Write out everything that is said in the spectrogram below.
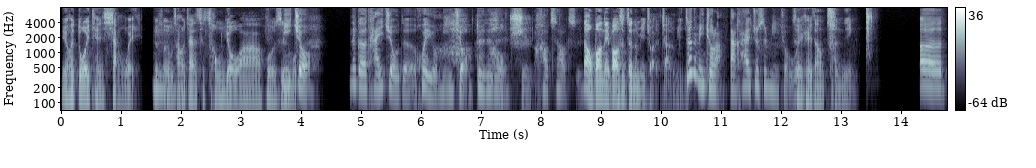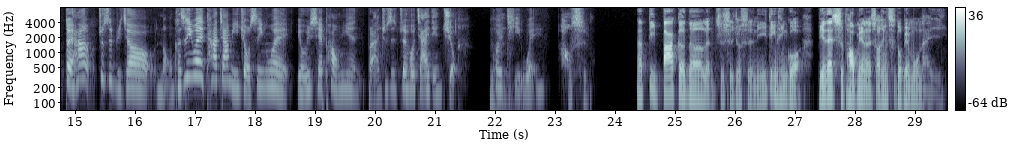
因为会多一天香味。有时候我们常会加的是葱油啊，或者是米酒。那个台酒的会有米酒，对对对，好吃，好吃好吃。但我不知道那包是真的米酒还是假的米酒，真的米酒啦，打开就是米酒味，所以可以这样纯饮。呃，对，它就是比较浓，可是因为它加米酒，是因为有一些泡面本来就是最后加一点酒会提味，嗯，好吃。那第八个呢，冷知识就是你一定听过，别再吃泡面了，小心吃多变木乃伊。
